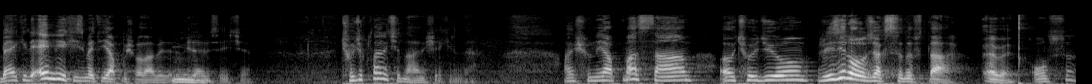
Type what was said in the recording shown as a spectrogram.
belki de en büyük hizmeti yapmış olabilirim ilerisi için. Çocuklar için de aynı şekilde. Ay şunu yapmazsam o çocuğum rezil olacak sınıfta. Evet. Olsun.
